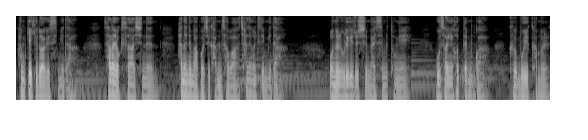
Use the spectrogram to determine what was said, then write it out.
함께 기도하겠습니다. 살아 역사하시는 하나님 아버지 감사와 찬양을 드립니다. 오늘 우리에게 주신 말씀을 통해 우상의 헛됨과 그 무익함을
